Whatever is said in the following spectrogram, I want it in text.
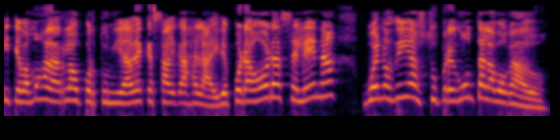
y te vamos a dar la oportunidad de que salgas al aire. Por ahora, Selena, buenos días, tu pregunta al abogado.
